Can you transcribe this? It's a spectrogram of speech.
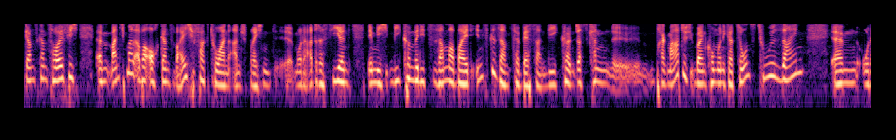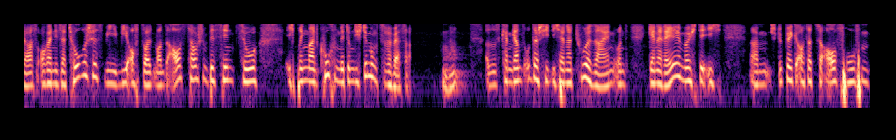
ganz, ganz häufig, ähm, manchmal aber auch ganz weiche Faktoren ansprechend äh, oder adressierend, nämlich wie können wir die Zusammenarbeit insgesamt verbessern? Wie können, das kann äh, pragmatisch über ein Kommunikationstool sein ähm, oder was organisatorisches, wie, wie oft sollten wir uns austauschen, bis hin zu, ich bringe mal einen Kuchen mit, um die Stimmung zu verbessern. Mhm. Also es kann ganz unterschiedlicher Natur sein und generell möchte ich ähm, ein Stück weit auch dazu aufrufen,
